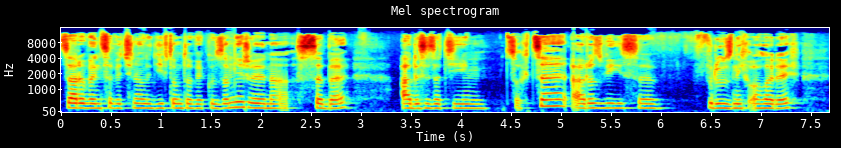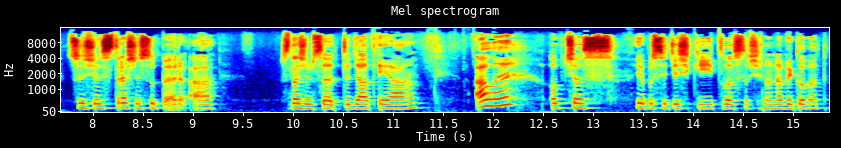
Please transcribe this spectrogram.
Zároveň se většina lidí v tomto věku zaměřuje na sebe a jde si za tím, co chce a rozvíjí se v různých ohledech, což je strašně super a snažím se to dělat i já. Ale občas je prostě těžký tohle se všechno navigovat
